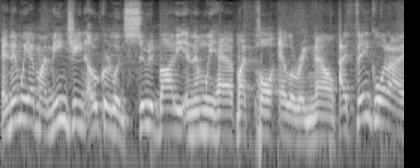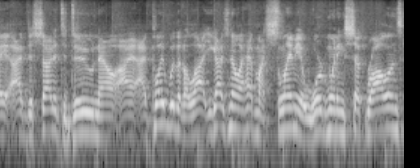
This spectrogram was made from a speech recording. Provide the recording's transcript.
And then we have my Mean Gene Okerlund suited body, and then we have my Paul Ellering. Now, I think what I, I've decided to do now, I, I played with it a lot. You guys know I have my Slammy award-winning Seth Rollins.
